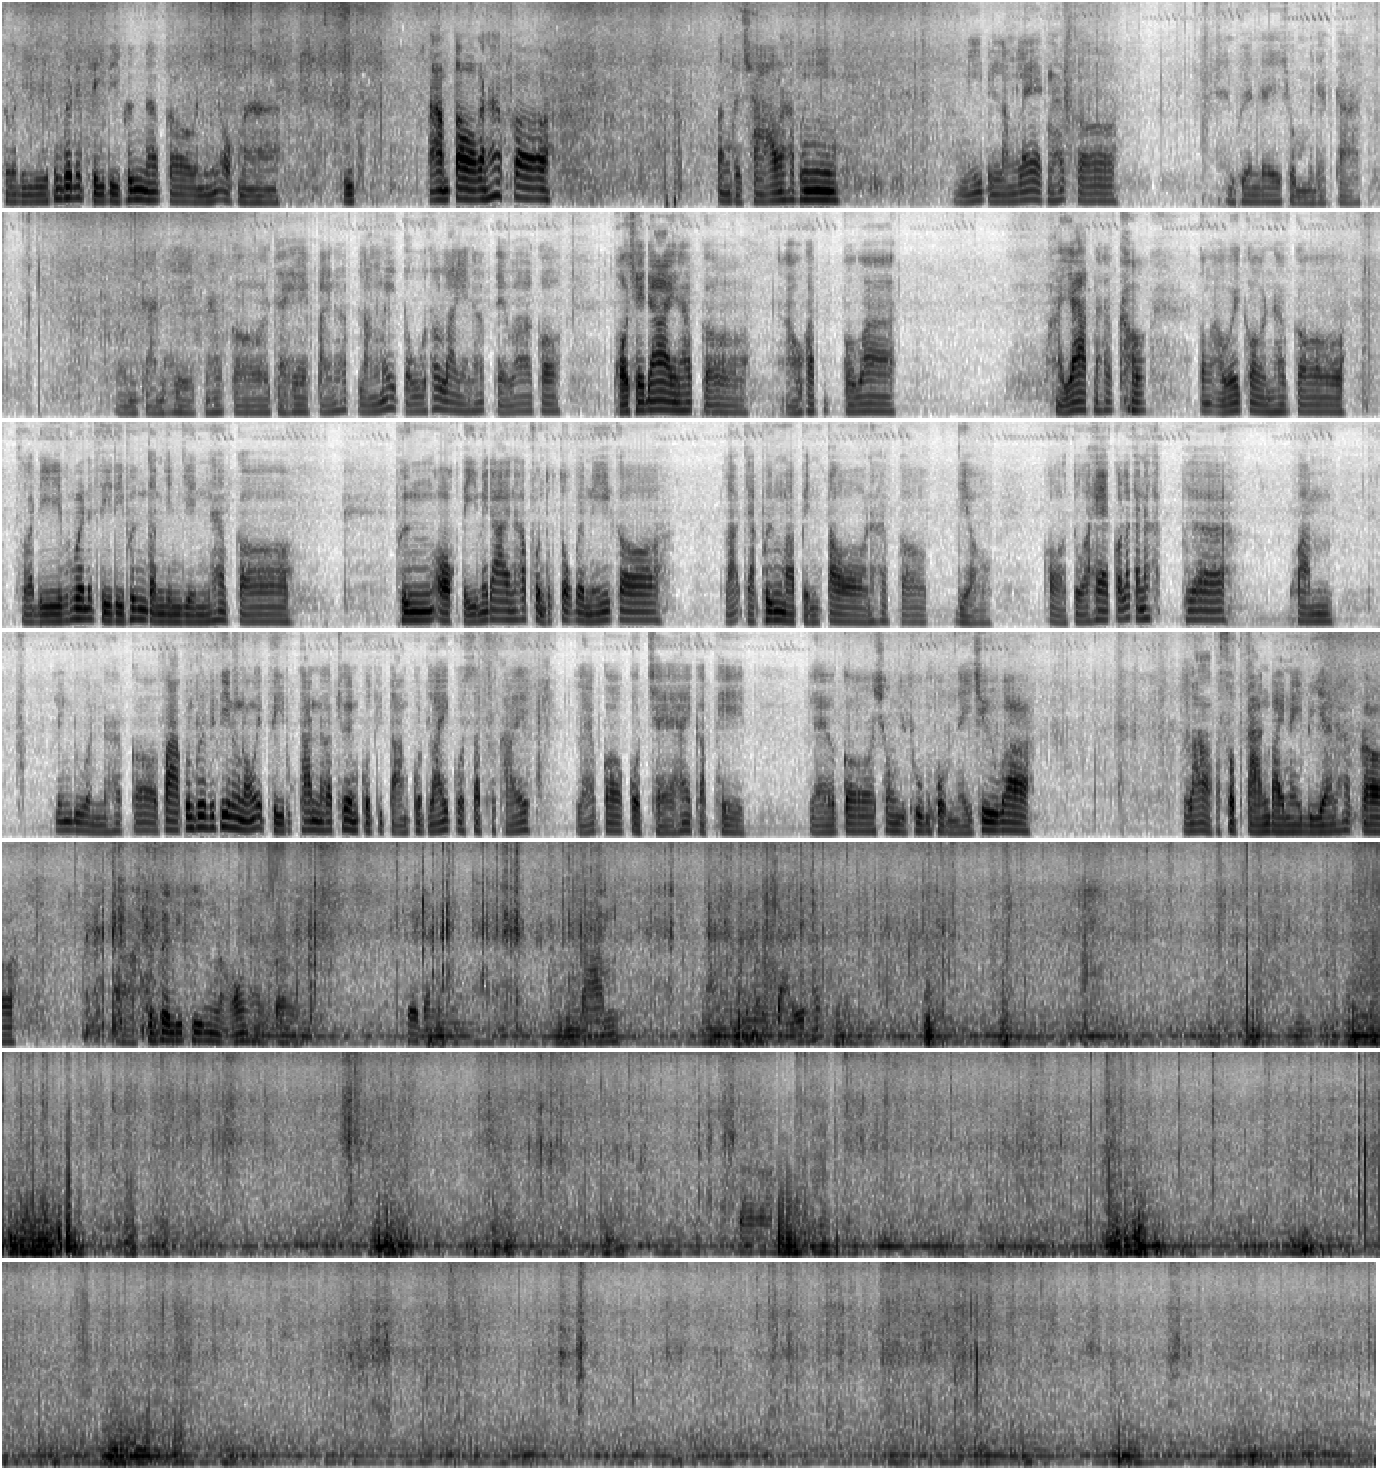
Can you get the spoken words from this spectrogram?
สวัสดีเพื่อนเพื่อนเอฟซีดีพึ่งนะครับ ก็วันนี้ออกมาติดตามต่อกันครับ ก็ตั้งแต่เช้านะครับเพิ่งอันนี้เป็นหลังแรกนะครับ ก็เพื่อนได้ชมบรรยากาศตอนการแหกนะครับ ก็จะแหกไปนะครับหลังไม่โตเท่าไหร่นะครับ แต่ว่าก็พอใช้ได้นะครับ ก็เอาครับ เพราะว่าหายากนะครับ ก็ต้องเอาไว้ก่อนนะครับ ก็ สวัสดีเพื่อนๆเอฟซีดีพึ่งตอนเย็นๆนะครับ ก็พึ่งออกตีไม่ได้นะครับ ฝนตกๆแบบนี้ก็ละจากพึ่งมาเป็นตอนะครับ ก็เดี๋ยวขอตัวแหกก็แล้วกันนะครับ เพื่อความเร่งด่วนนะครับ ก็ฝากเพื่อนๆพี่ๆน้องๆเอฟซีทุกท่านนะครับช่วยกดติดตามกดไลค์กด subscribe แล้วก็กดแชร์ให้กับเพจ แล้วก็ช่อง YouTube ผมในชื่อว่าล่าประสบการณ์ใบในเบียนะครับ ก็ เพื่อนๆพี่ๆน้องๆนะครับก็ช่วยกันติดตามเป็นกำลังใจครับก็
